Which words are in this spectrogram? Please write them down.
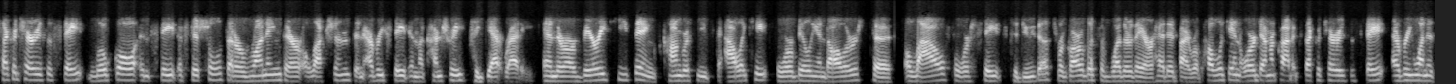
secretaries of state, local and state officials that are running their elections in every state in the country to get ready. And there are very key things. Congress needs to allocate $4 billion to allow for states to do this, regardless of whether they are headed by Republican or Democratic secretaries of state. Everyone is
